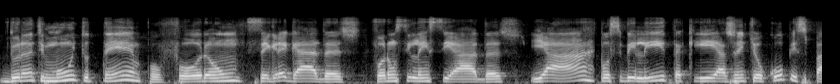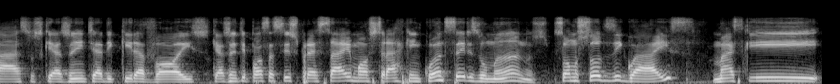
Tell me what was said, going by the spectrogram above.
durante muito tempo foram segregadas, foram silenciadas, e a arte possibilita que a gente ocupe espaços, que a gente adquira voz, que a gente possa se expressar e mostrar que enquanto seres humanos somos todos iguais, mas que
